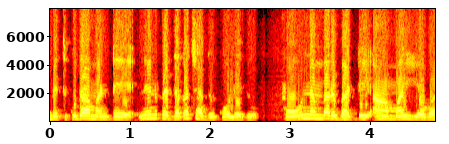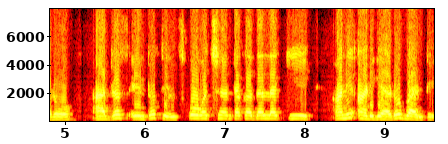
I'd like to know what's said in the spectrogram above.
వెతుకుదామంటే నేను పెద్దగా చదువుకోలేదు. ఫోన్ నంబర్ బట్టి ఆ అమ్మాయి ఎవరో అడ్రస్ ఏంటో తెలుసుకోవచ్చంట కదా లక్కీ అని అడిగాడు బంటి.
